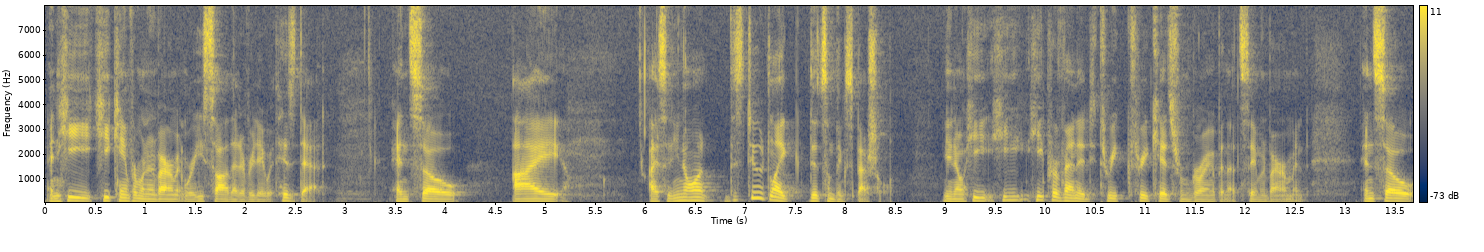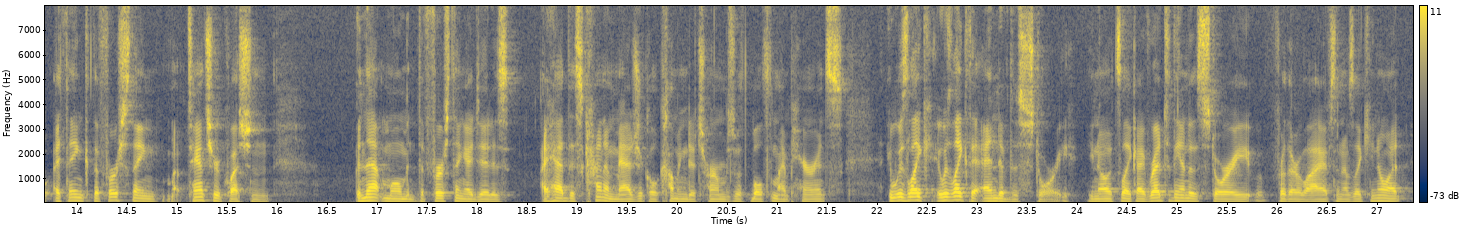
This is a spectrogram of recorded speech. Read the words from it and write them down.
and he he came from an environment where he saw that every day with his dad. And so I I said, you know what, this dude like did something special. You know, he he he prevented three three kids from growing up in that same environment. And so I think the first thing to answer your question, in that moment, the first thing I did is I had this kind of magical coming to terms with both of my parents. It was like it was like the end of the story. You know, it's like I read to the end of the story for their lives, and I was like, you know what,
